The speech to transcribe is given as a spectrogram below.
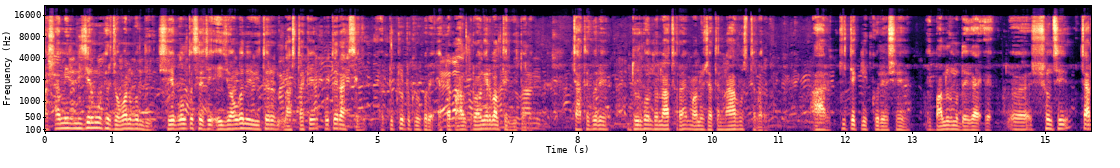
আসামির নিজের মুখের জবানবন্দি। সে বলতেছে যে এই জঙ্গলের ভিতরে লাশটাকে পুঁতে রাখছে টুকরো টুকরো করে একটা বাল, রঙের বালতির ভিতরে। যাতে করে দুর্গন্ধ না ছড়ায়, মানুষ যাতে না বুঝতে পারে। আর কি টেকনিক করে সে এই বালুর মধ্যে শুনছি চার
